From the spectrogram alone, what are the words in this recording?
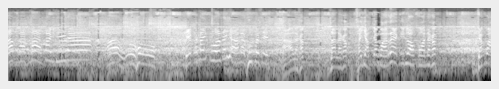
รับมากมากๆไม่ดีนะอ้าวโอ้โหเด็กมันไม่กลัวสักอย่างอะคุณประสิทธิ์ เอาละครับนั่นแหละครับ ขยับจังหวะแร ก่อนนะครับ จังหวะ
